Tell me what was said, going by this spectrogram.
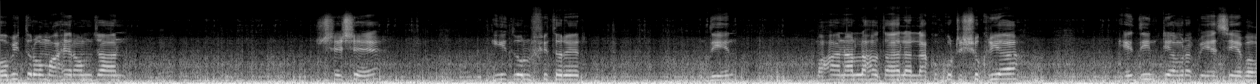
পবিত্র মাহে রমজান শেষে ঈদ উল ফিতরের দিন। মহান আল্লাহ তাআলা লাখো কোটি শুক্রিয়া। এই দিনটি আমরা পেয়েছি এবং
